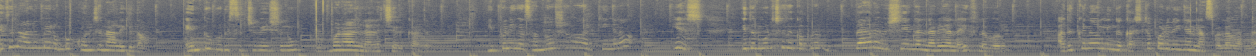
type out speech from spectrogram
எதுனாலுமே ரொம்ப கொஞ்ச நாளைக்கு தான். எந்த ஒரு சுச்சுவேஷனும் ரொம்ப நாள் நினச்சிருக்காது இப்போ நீங்கள் சந்தோஷமாக இருக்கீங்கன்னா எஸ் இதை முடிச்சதுக்கப்புறம் வேறு விஷயங்கள் நிறையா லைஃப்பில் வரும். அதுக்குன்னு நீங்கள் கஷ்டப்படுவீங்கன்னு நான் சொல்ல வரல.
